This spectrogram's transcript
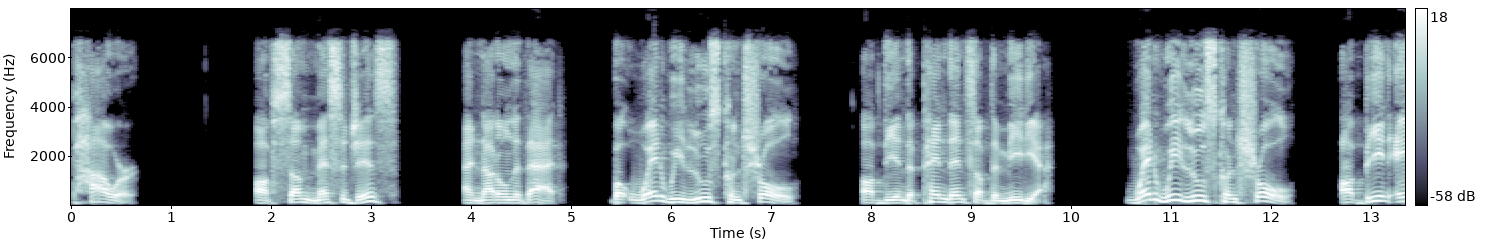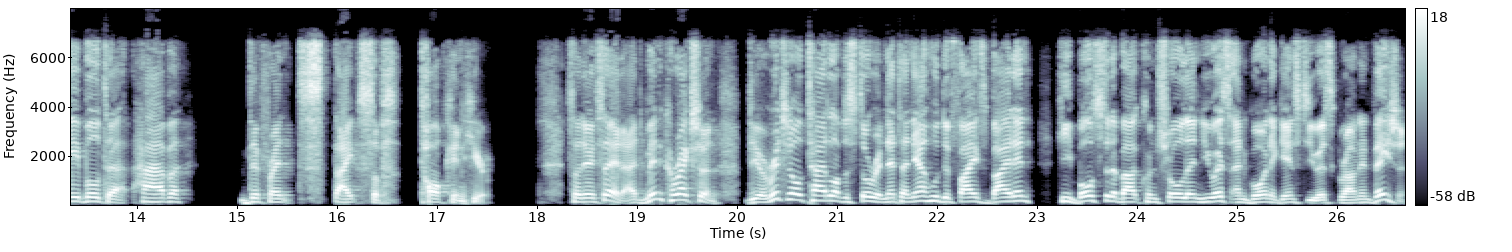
power of some messages. And not only that, but when we lose control of the independence of the media, when we lose control of being able to have different types of talking here. So they said, admin correction. The original title of the story, Netanyahu defies Biden. He boasted about controlling U.S. and going against U.S. ground invasion,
